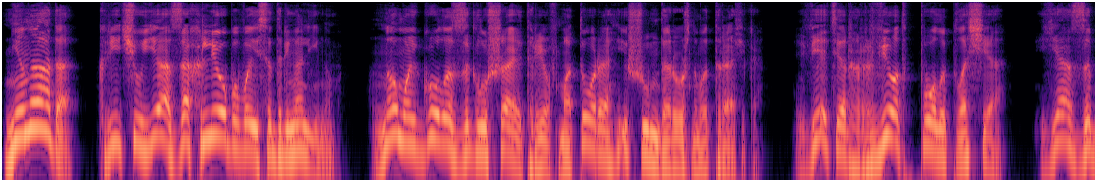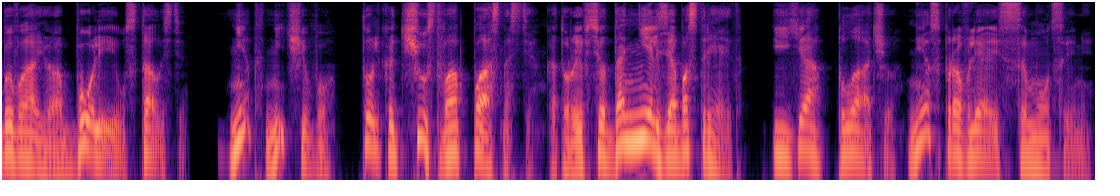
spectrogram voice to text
Не надо!» — кричу я, захлебываясь адреналином. Но мой голос заглушает рев мотора и шум дорожного трафика. Ветер рвет полы плаща. Я забываю о боли и усталости. Нет ничего, только чувство опасности, которое все до нельзя обостряет. И я плачу, не справляясь с эмоциями.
